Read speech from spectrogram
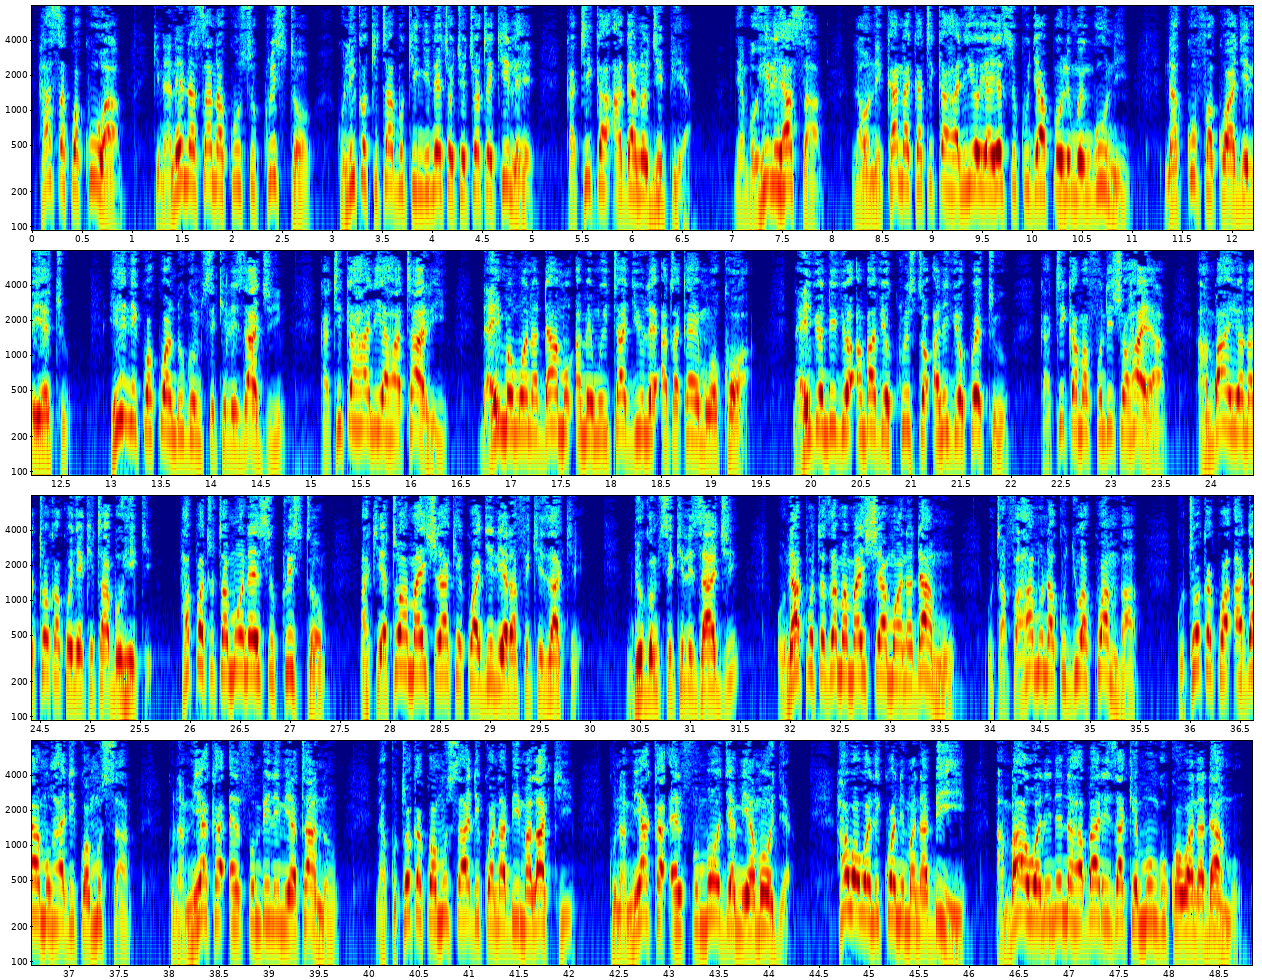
hasa kwa kuwa kinanena sana kuhusu kristo kuliko kitabu kinginecho chochote kile katika agano jipya. Jambo hili hasa laonekana katika hali hiyo ya yesu kuja hapa ulimwenguni na kufa kwa ajili yetu. Hii ni kwa kuwa ndugu msikilizaji katika hali ya hatari daima mwanadamu amemhitaji yule atakayemwokoa na hivyo ndivyo ambavyo kristo alivyo kwetu katika mafundisho haya ambayo yanatoka kwenye kitabu hiki. Hapa tutamwona yesu kristo akiyatoa maisha yake kwa ajili ya rafiki zake. Ndugu msikilizaji unapotazama maisha ya mwanadamu utafahamu na kujua kwamba kutoka kwa adamu hadi kwa musa kuna miaka 25 na kutoka kwa musa hadi kwa nabii malaki kuna miaka 1100 hawa walikuwa ni manabii ambao walinena habari zake mungu kwa wanadamu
